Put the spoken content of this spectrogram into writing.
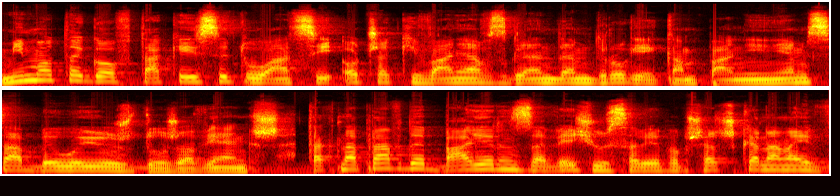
Mimo tego w takiej sytuacji oczekiwania względem drugiej kampanii Niemca były już dużo większe. Tak naprawdę Bayern zawiesił sobie poprzeczkę na najwyższym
